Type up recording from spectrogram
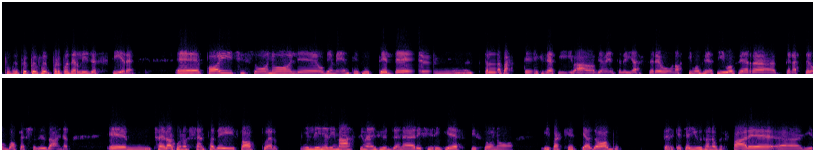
per, per, per poterli gestire. E poi ci sono le, ovviamente tutte le, tutta la parte creativa, ovviamente devi essere un ottimo creativo per, per essere un buon fashion designer. E, c'è la conoscenza dei software, in linea di massima i più generici richiesti sono i pacchetti Adobe perché ti aiutano per fare uh, gli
